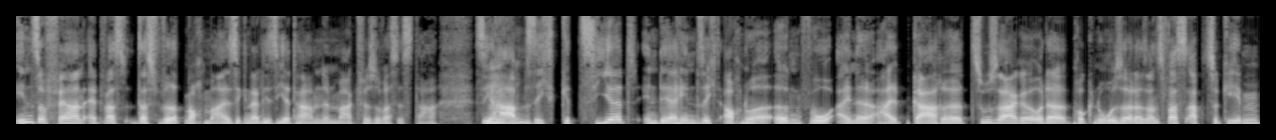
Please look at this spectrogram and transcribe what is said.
insofern etwas, das wird nochmal signalisiert haben, ein Markt für sowas ist da. Sie mhm. haben sich geziert in der Hinsicht auch nur irgendwo eine halbgare Zusage oder Prognose oder sonst was abzugeben.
